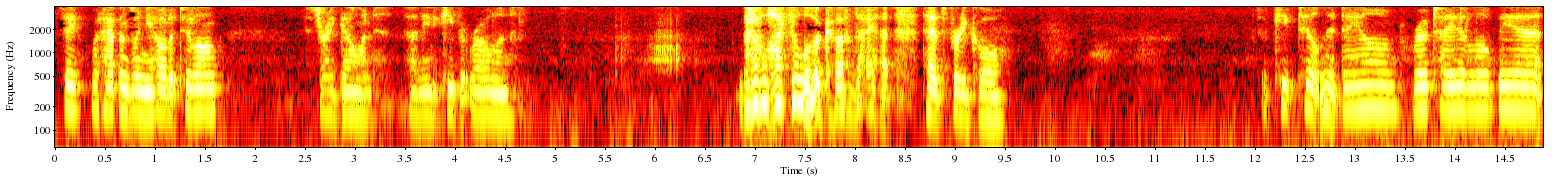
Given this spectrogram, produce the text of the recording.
See what happens when you hold it too long? Started going. I need to keep it rolling. But I like the look of that. That's pretty cool. So keep tilting it down, rotate it a little bit.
